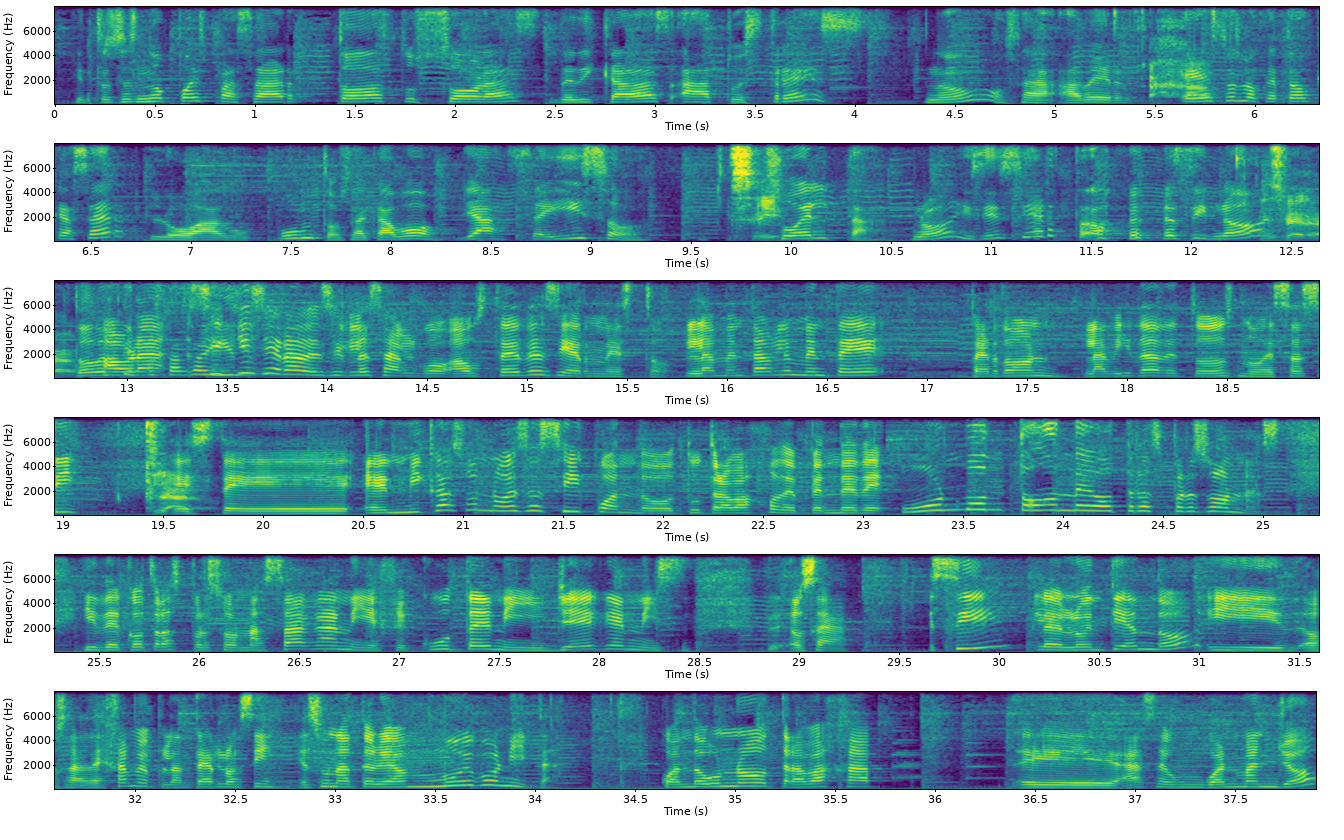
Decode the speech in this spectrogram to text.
Entonces no puedes pasar todas tus horas dedicadas a tu estrés, ¿no? O sea, a ver, Ajá. esto es lo que tengo que hacer, lo hago, punto, se acabó, ya, se hizo. Sí. Suelta, ¿no? Y sí es cierto. si no, Es verdad. todo el Ahora, sí quisiera decirles algo a ustedes y a Ernesto. Lamentablemente, perdón, la vida de todos no es así. Claro. Este, en mi caso no es así cuando tu trabajo depende de un montón de otras personas y de que otras personas hagan y ejecuten y lleguen y, o sea, sí, le- lo entiendo y, o sea, déjame plantearlo así. Es una teoría muy bonita. Cuando uno trabaja, eh, hace un one man job,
